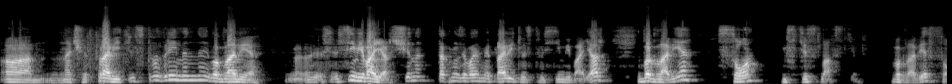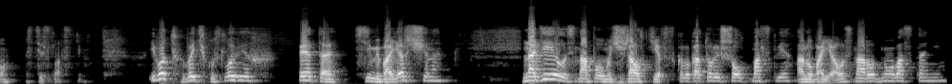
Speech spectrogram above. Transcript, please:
значит, правительство временное во главе э, Семи Боярщина, так называемое правительство Семи Бояр, во главе со Мстиславским во главе со Мстиславским. И вот в этих условиях эта Семибоярщина надеялась на помощь Жалтевского, который шел к Москве, оно боялось народного восстания.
